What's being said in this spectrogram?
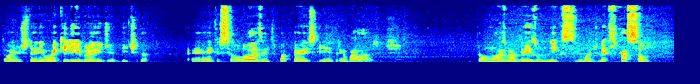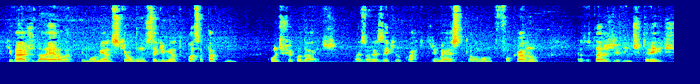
então a gente teria um equilíbrio aí de EBITDA é, entre celulose, entre papéis e entre embalagens. Então, mais uma vez, um mix e uma diversificação que vai ajudar ela em momentos que algum segmento possa estar com, com dificuldades. Mas nós aqui o quarto trimestre, então vamos focar no resultado de 23.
